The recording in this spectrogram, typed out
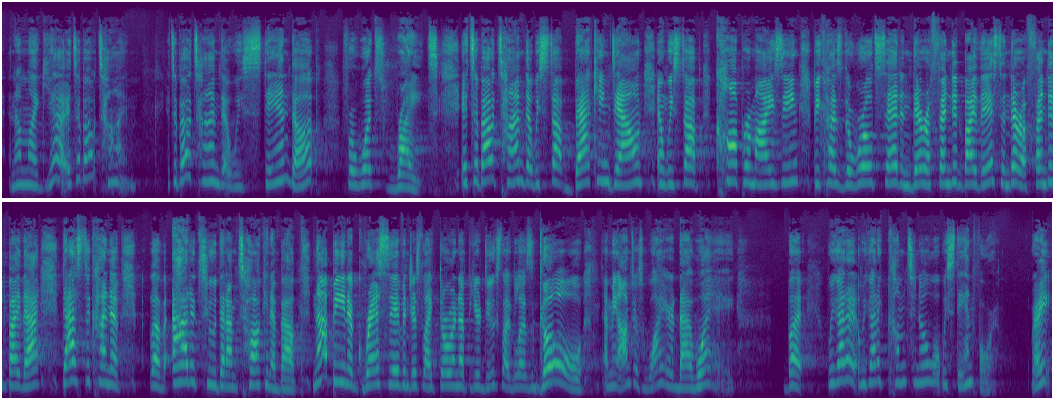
And I'm like, yeah, it's about time. It's about time that we stand up for what's right. It's about time that we stop backing down and we stop compromising because the world said and they're offended by this and they're offended by that. That's the kind of of attitude that I'm talking about. Not being aggressive and just like throwing up your dukes, like, let's go. I mean, I'm just wired that way. But we gotta, we gotta come to know what we stand for, right?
